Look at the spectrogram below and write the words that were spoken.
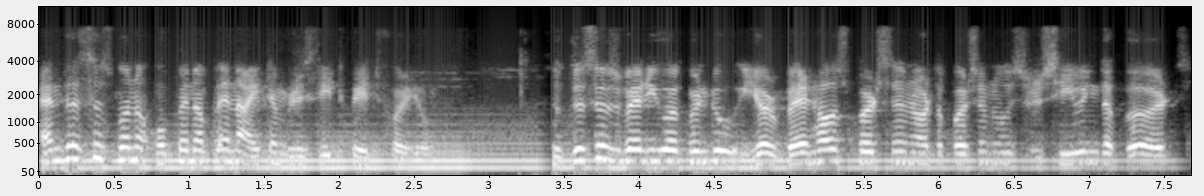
And this is going to open up an item receipt page for you. So this is where you are going to your warehouse person or the person who is receiving the goods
